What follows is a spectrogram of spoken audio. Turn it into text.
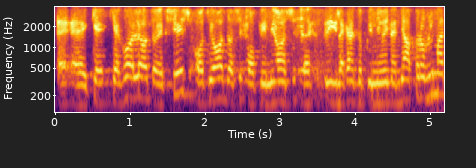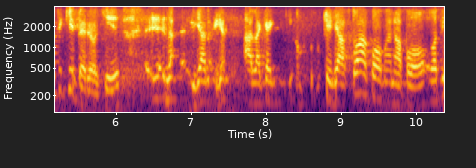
Ε, ε, και, και εγώ λέω το εξής ότι όντως ο ποινιός, ε, η λεκάνη του ποινιού είναι μια προβληματική περιοχή ε, για, για, αλλά και και γι' αυτό ακόμα να πω ότι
